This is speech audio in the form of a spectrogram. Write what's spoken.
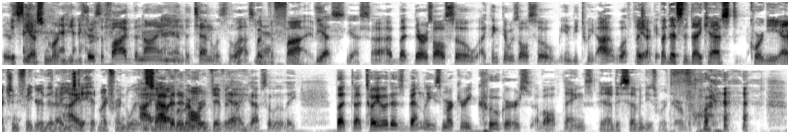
There's- it's the Aston Martin DB5. There's the five, the nine, and the ten was the last. but one. the five. Yes, yes. Uh, but there was also, I think there was also in between. I we'll have to Oh, yeah. check it. But that's the diecast corgi action figure that I used I- to hit my friend with, I so have I it at remember home. it vividly. Yeah, absolutely. But uh, Toyotas, Bentleys, Mercury Cougars, of all things, Yeah, the seventies were terrible.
